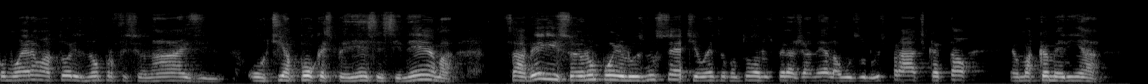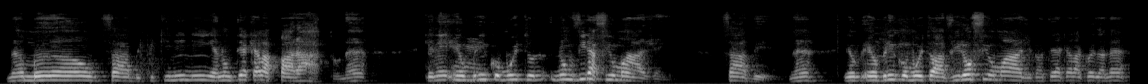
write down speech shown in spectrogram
como eram atores não profissionais e, ou tinha pouca experiência em cinema, Sabe? É isso. Eu não ponho luz no set, eu entro com toda a luz pela janela, uso luz prática e tal. É uma câmerinha na mão, sabe? Pequenininha, não tem aquele aparato, né? Que nem eu brinco muito, não vira filmagem, sabe? Né? Eu, eu brinco muito, ah, virou filmagem, quando tem aquela coisa, né?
